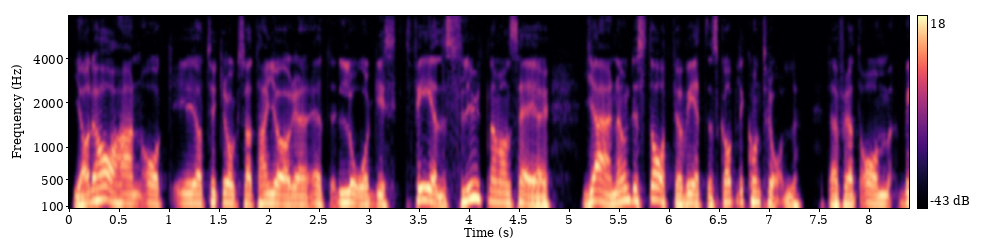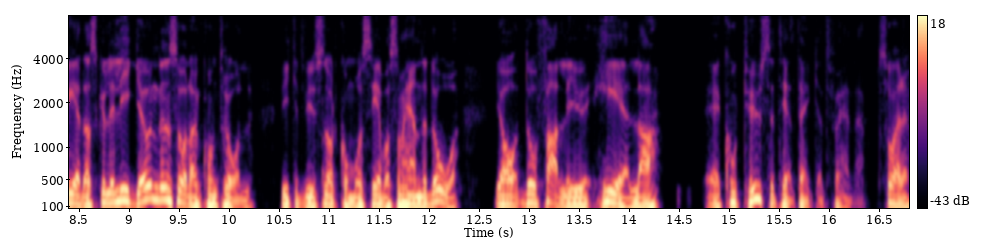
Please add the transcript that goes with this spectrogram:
Ja, det har han och jag tycker också att han gör ett logiskt felslut när man säger gärna under statlig och vetenskaplig kontroll. Därför att om Beda skulle ligga under en sådan kontroll, vilket vi ju snart kommer att se vad som händer då, ja då faller ju hela eh, korthuset helt enkelt för henne. Så är det.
